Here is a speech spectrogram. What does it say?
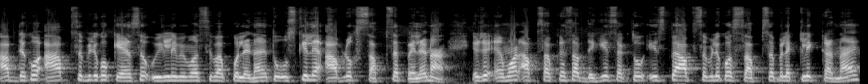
अब देखो, आप सभी लोग को कैसे वीकली मेंबरशिप आपको लेना है तो उसके लिए आप लोग सबसे पहले ना, ये जो अमाउंट आप सबके सब देख ही सकते हो, इस पर आप सभी लोग को सबसे पहले क्लिक करना है।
